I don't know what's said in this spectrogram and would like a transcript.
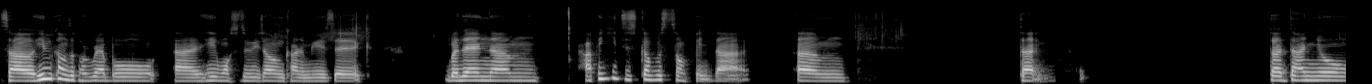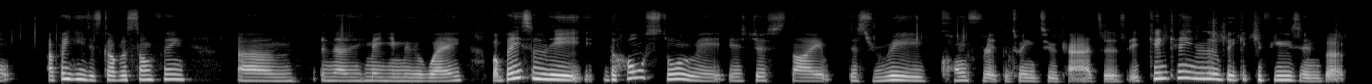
So he becomes like a rebel, and he wants to do his own kind of music. But then um, I think he discovers something that um, that that Daniel, I think he discovered something, um, and then he made him move away. But basically, the whole story is just like this really conflict between two characters. It can get a little bit confusing, but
